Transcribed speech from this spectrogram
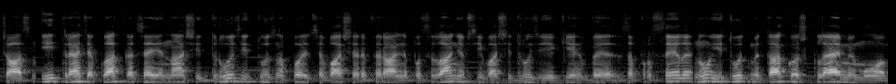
вчасно. І третя вкладка це є наші друзі. Тут знаходиться ваше реферальне посилання, всі ваші друзі, яких ви запросили. Ну і тут ми також клеймимо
